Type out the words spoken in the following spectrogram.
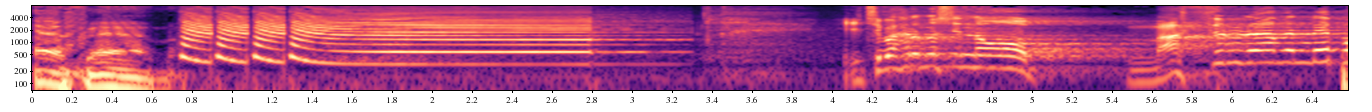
FM. 市場春の真のマッスルラーメンレポ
